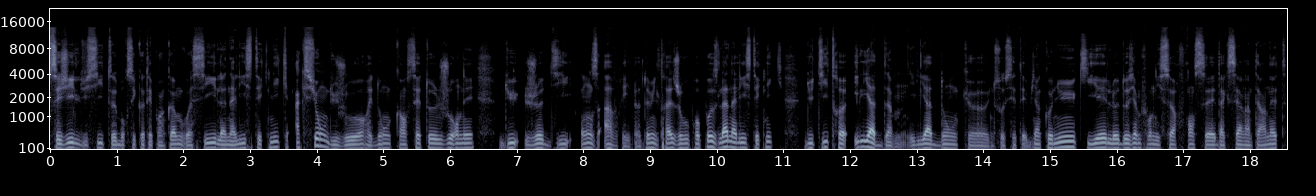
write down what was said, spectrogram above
c'est Gilles du site boursicoté.com. Voici l'analyse technique action du jour. Et donc, en cette journée du jeudi 11 avril 2013, je vous propose l'analyse technique du titre Iliad. Iliad, donc, euh, une société bien connue qui est le deuxième fournisseur français d'accès à l'Internet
